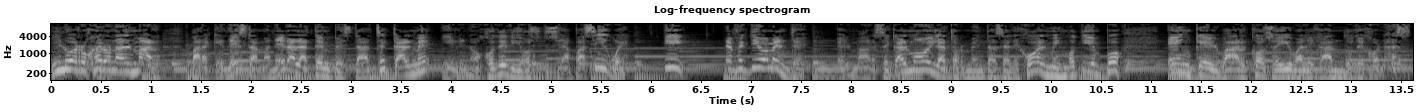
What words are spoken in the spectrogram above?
y lo arrojaron al mar, para que de esta manera la tempestad se calme y el enojo de Dios se apacigüe. Y, efectivamente, el mar se calmó y la tormenta se alejó al mismo tiempo en que el barco se iba alejando de Jonás.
